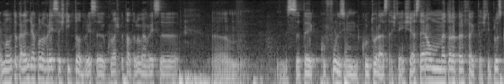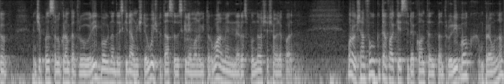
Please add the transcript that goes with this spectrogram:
în momentul în care ajungi acolo vrei să știi tot, vrei să cunoști pe toată lumea, vrei să um, să te cufunzi în cultura asta, știi? Și asta era o metodă perfectă, știi? Plus că începând să lucrăm pentru Reebok, ne deschideam niște uși, puteam să descriem anumitor oameni, ne răspundeau și așa mai departe. Mă rog, și am făcut câteva chestii de content pentru Reebok împreună,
